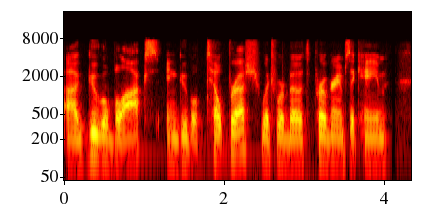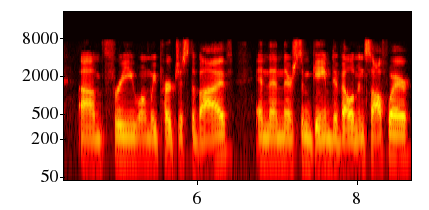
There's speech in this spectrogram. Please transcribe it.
uh, Google Blocks and Google Tilt Brush, which were both programs that came um, free when we purchased the Vive. And then there's some game development software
